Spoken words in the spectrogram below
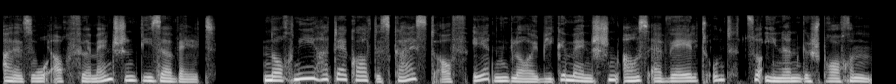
also auch für Menschen dieser Welt. Noch nie hat der Gottesgeist auf Erden gläubige Menschen auserwählt und zu ihnen gesprochen,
